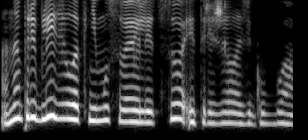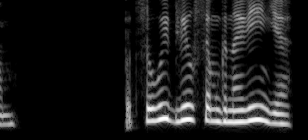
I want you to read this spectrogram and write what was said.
Она приблизила к нему свое лицо и прижалась к губам. Поцелуй длился мгновенье,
